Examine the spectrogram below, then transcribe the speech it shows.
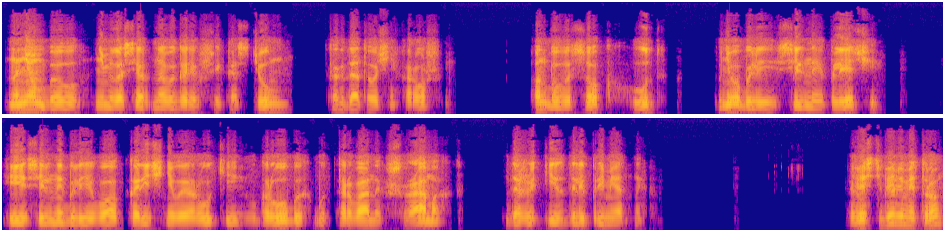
На нем был немилосердно выгоревший костюм, когда-то очень хороший. Он был высок, худ, у него были сильные плечи, и сильны были его коричневые руки в грубых, будто рваных шрамах, даже издали приметных. В вестибюле метро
